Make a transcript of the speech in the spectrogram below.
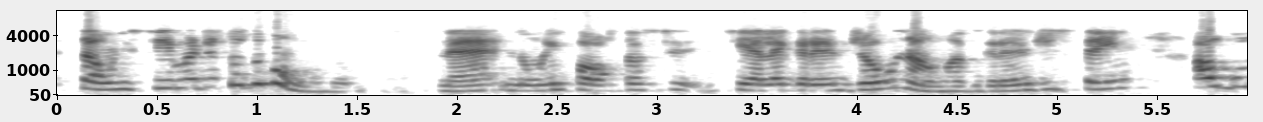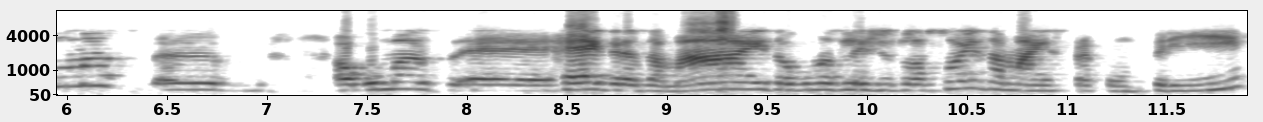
estão em cima de todo mundo. Né? Não importa se, se ela é grande ou não. As grandes têm algumas, uh, algumas uh, regras a mais, algumas legislações a mais para cumprir,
